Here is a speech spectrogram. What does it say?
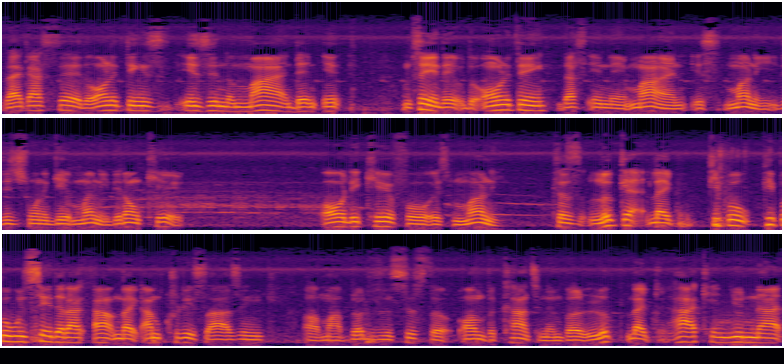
Like I said, the only thing is, is in the mind. Then I'm saying that the only thing that's in their mind is money. They just want to get money. They don't care. All they care for is money. Cause look at like people. People would say that I, I'm like I'm criticizing uh, my brothers and sisters on the continent, but look like how can you not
